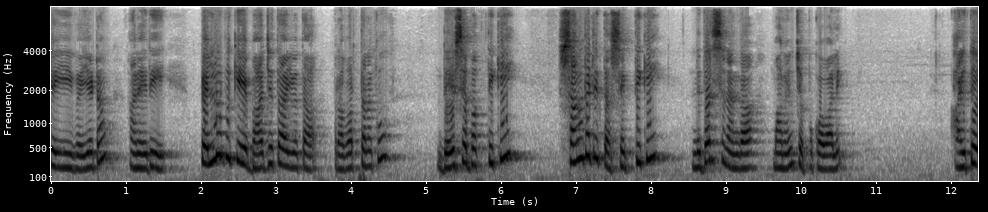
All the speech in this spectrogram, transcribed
చెయ్యి వేయటం అనేది పెళ్ళుబుకే బాధ్యతాయుత ప్రవర్తనకు దేశభక్తికి సంఘటిత శక్తికి నిదర్శనంగా మనం చెప్పుకోవాలి. అయితే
